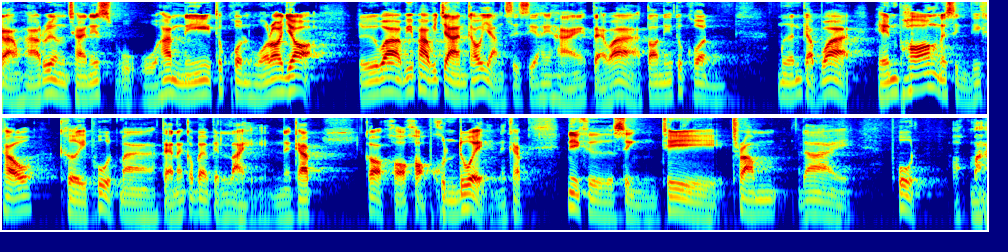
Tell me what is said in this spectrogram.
กล่าวหาเรื่อง Chinese อู่ฮั่นนี้ ทุกคนหัวเราะเยาะหรือว่าวิพากษ์วิจารณ์เขาอย่างเสียหายหาย แต่ว่าตอนนี้ทุกคนเหมือนกับว่าเห็นพ้องในสิ่งที่เขาเคยพูดมา แต่นั้นก็ไม่เป็นไรนะครับ ก็ขอขอบคุณด้วยนะครับ นี่คือสิ่งที่ทรัมป์ได้พูดออกมา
